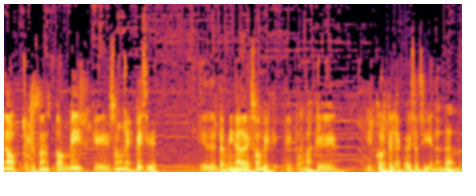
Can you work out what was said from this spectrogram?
No, porque son zombies que son una especie eh, determinada de zombies que, que por más que les cortes la cabeza siguen andando.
